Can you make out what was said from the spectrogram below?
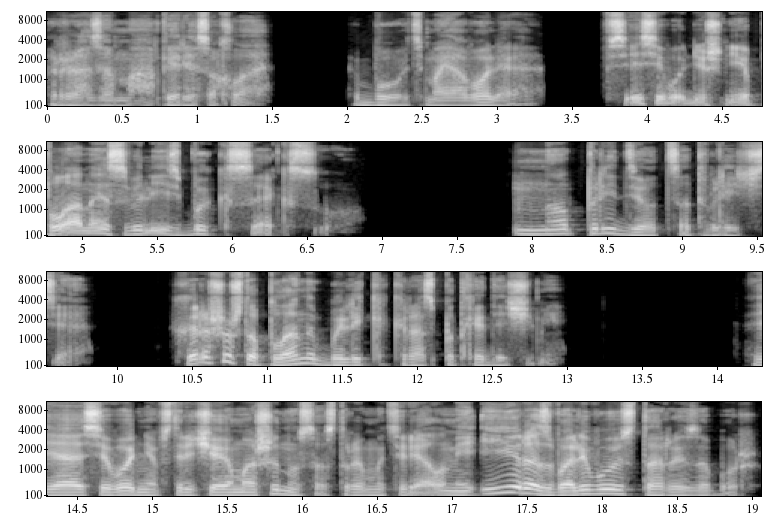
разом пересохло. Будь моя воля, все сегодняшние планы свелись бы к сексу. Но придется отвлечься. Хорошо, что планы были как раз подходящими. Я сегодня встречаю машину со стройматериалами и разваливаю старый забор.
